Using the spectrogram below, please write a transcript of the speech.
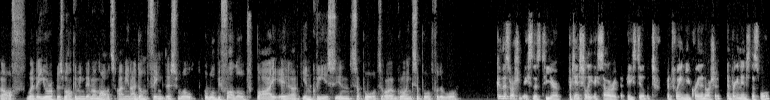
of whether Europe is welcoming them or not. I mean, I don't think this will will be followed by uh, increase in support or growing support for the war. Could this Russian exodus to Europe potentially accelerate a peace deal bet- between Ukraine and Russia and bring an end to this war?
